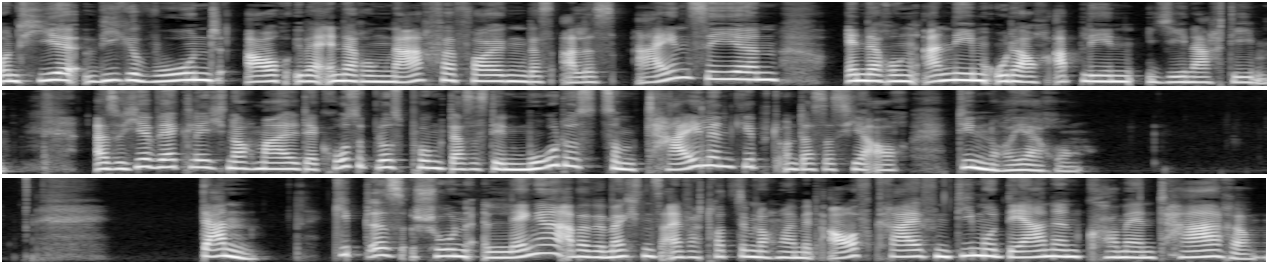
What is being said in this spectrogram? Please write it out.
und hier wie gewohnt auch über Änderungen nachverfolgen, das alles einsehen, Änderungen annehmen oder auch ablehnen, je nachdem. Also hier wirklich nochmal der große Pluspunkt, dass es den Modus zum Teilen gibt und das ist hier auch die Neuerung. Dann gibt es schon länger, aber wir möchten es einfach trotzdem nochmal mit aufgreifen, die modernen Kommentare.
